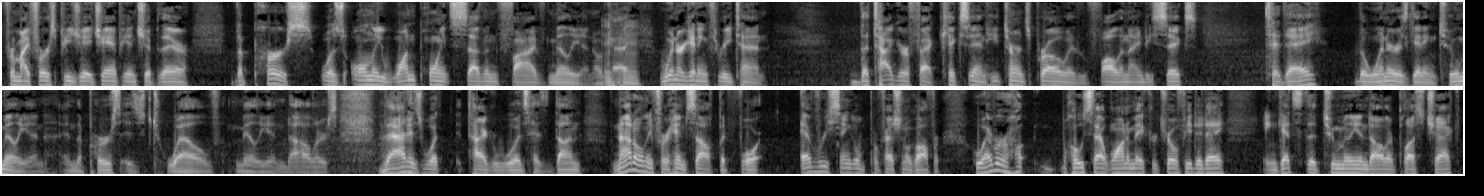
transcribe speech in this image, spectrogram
for my first PGA championship there, the purse was only 1.75 million. Okay, mm-hmm. winner getting 310 the Tiger effect kicks in. He turns pro in fall of '96. Today, the winner is getting two million, and the purse is twelve million dollars. That is what Tiger Woods has done, not only for himself but for every single professional golfer. Whoever ho- hosts that Wanamaker Trophy today and gets the two million dollar plus check,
